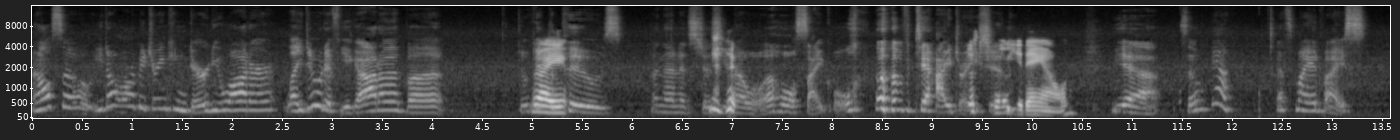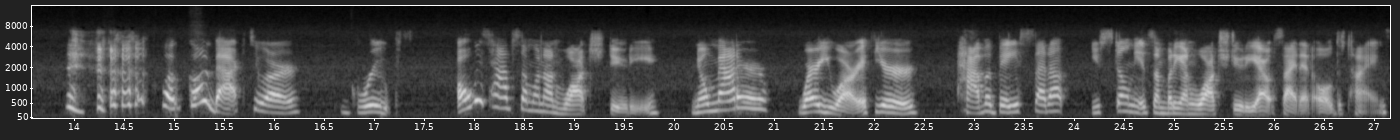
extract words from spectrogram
And also, you don't want to be drinking dirty water. Like, do it if you gotta, but you'll get Right. the poos. And then it's just, you know, a whole cycle of dehydration. Just slow you down. Yeah. So, yeah, that's my advice. well, going back to our groups, always have someone on watch duty. no matter where you are, if you're have a base set up, you still need somebody on watch duty outside at all the times.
